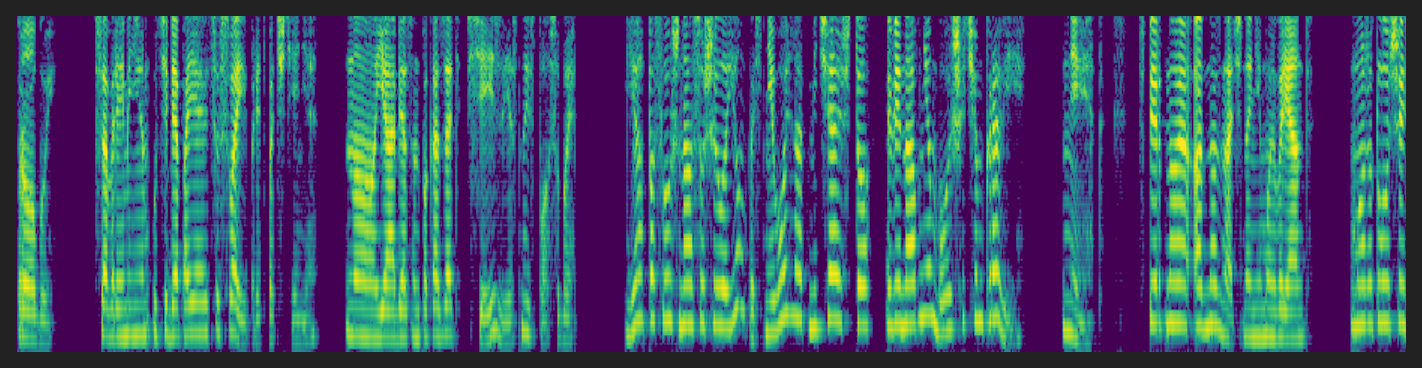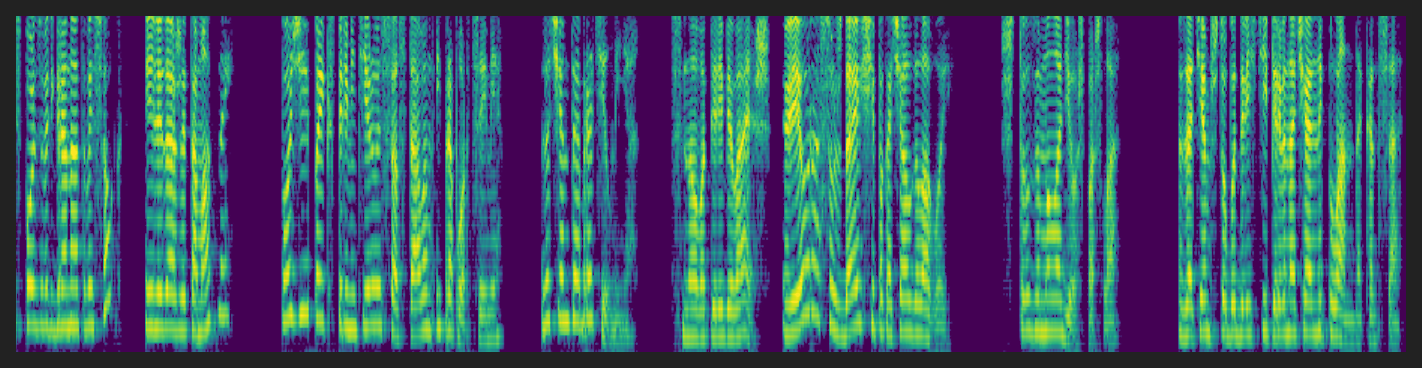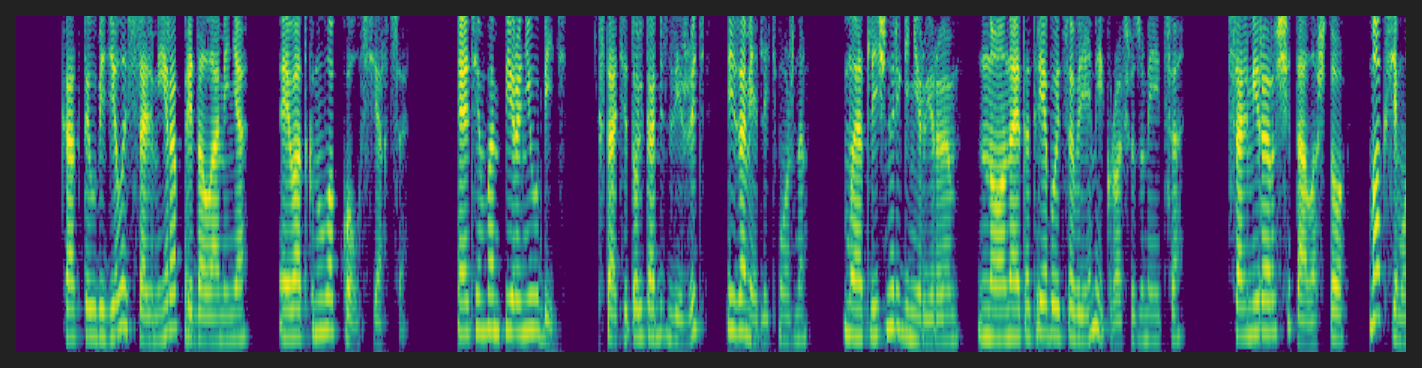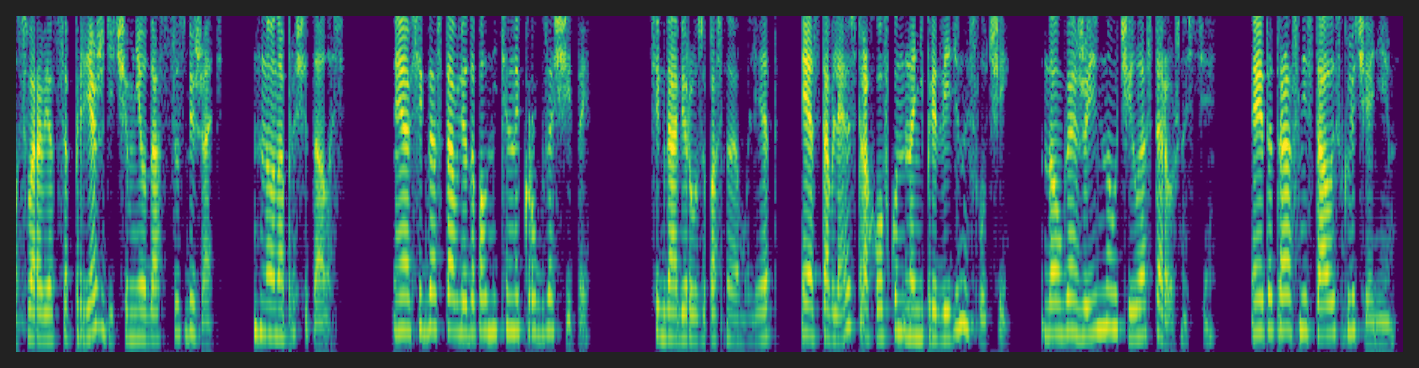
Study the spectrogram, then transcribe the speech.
«Пробуй. Со временем у тебя появятся свои предпочтения. Но я обязан показать все известные способы». Я послушно осушила емкость, невольно отмечая, что вина в нем больше, чем крови. Нет, спиртное однозначно не мой вариант. Может, лучше использовать гранатовый сок? Или даже томатный? Позже поэкспериментирую с составом и пропорциями. Зачем ты обратил меня? Снова перебиваешь? Виор осуждающий покачал головой. Что за молодежь пошла? Затем, чтобы довести первоначальный план до конца. Как ты убедилась, Сальмира предала меня и воткнула кол в сердце. Этим вампира не убить. Кстати, только обездвижить и замедлить можно. Мы отлично регенерируем, но на это требуется время и кровь, разумеется. Сальмира рассчитала, что Максимус ворвется прежде, чем мне удастся сбежать. Но она просчиталась. Я всегда ставлю дополнительный круг защиты. Всегда беру запасной амулет и оставляю страховку на непредвиденный случай. Долгая жизнь научила осторожности. Этот раз не стал исключением.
